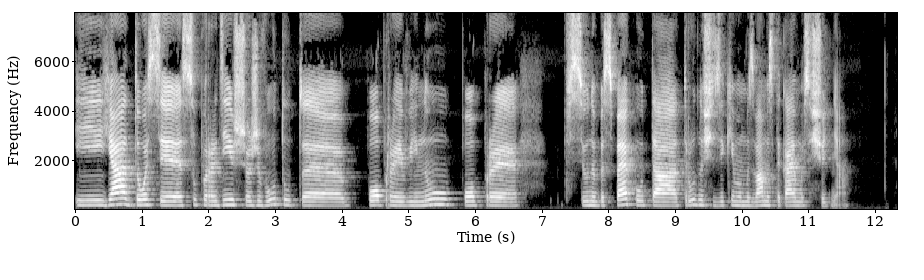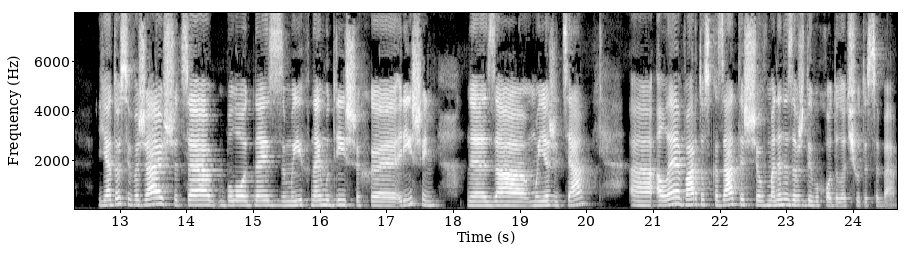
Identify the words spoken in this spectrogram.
І я досі супер радію, що живу тут, е, попри війну, попри всю небезпеку та труднощі, з якими ми з вами стикаємося щодня. Я досі вважаю, що це було одне з моїх наймудріших е, рішень е, за моє життя. Е, але варто сказати, що в мене не завжди виходило чути себе.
